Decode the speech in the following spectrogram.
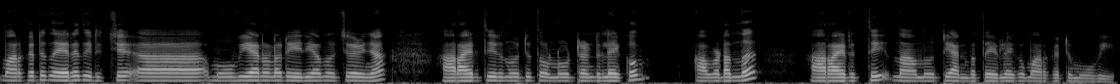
മാർക്കറ്റ് നേരെ തിരിച്ച് മൂവ് ചെയ്യാനുള്ള ഒരു ഏരിയ എന്ന് വെച്ച് കഴിഞ്ഞാൽ ആറായിരത്തി ഇരുന്നൂറ്റി തൊണ്ണൂറ്റി രണ്ടിലേക്കും അവിടെ നിന്ന് ആറായിരത്തി നാനൂറ്റി അൻപത്തേഴിലേക്ക് മാർക്കറ്റ് മൂവ് ചെയ്യും.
